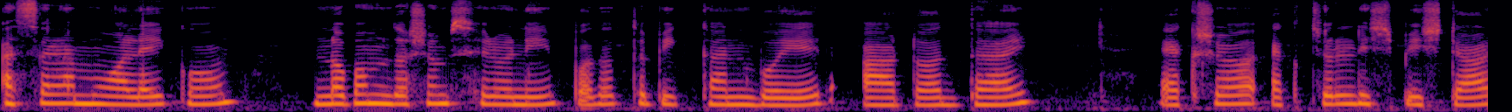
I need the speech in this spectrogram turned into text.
আসসালামু আলাইকুম। নবম, দশম শ্রেণি পদার্থবিজ্ঞান বইয়ের আট অধ্যায়, একশো একচল্লিশ পৃষ্ঠার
